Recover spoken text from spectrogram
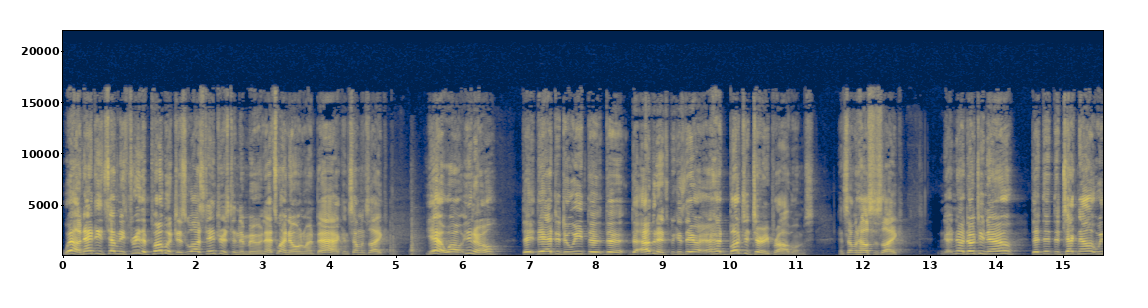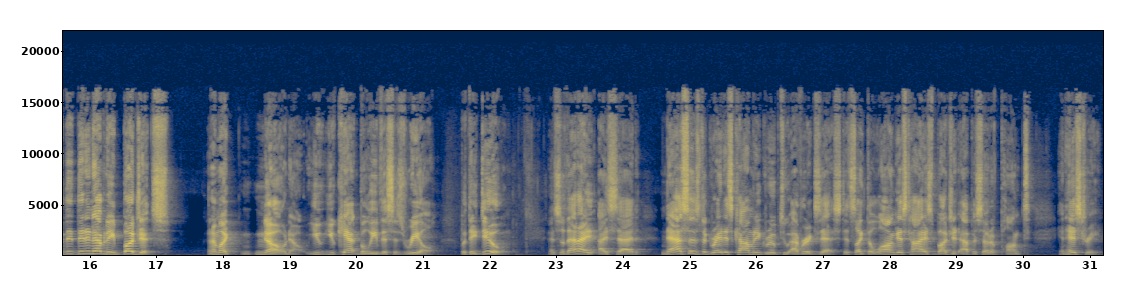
"Well, 1973, the public just lost interest in the moon. That's why no one went back." And someone's like, "Yeah, well, you know, they, they had to delete the, the the evidence because they had budgetary problems." And someone else is like, "No, don't you know that the, the technology they, they didn't have any budgets?" And I'm like, no, no, you, you can't believe this is real, but they do. And so then I, I said, NASA is the greatest comedy group to ever exist. It's like the longest, highest budget episode of Punked in history.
